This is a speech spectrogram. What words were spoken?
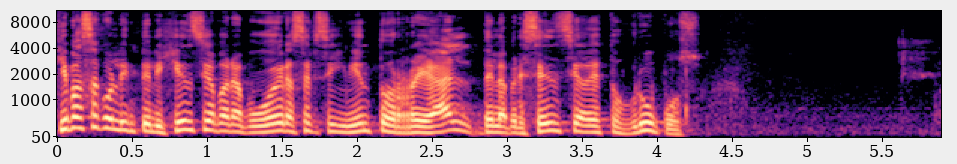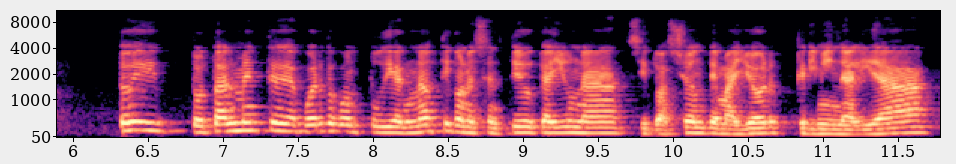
¿Qué pasa con la inteligencia para poder hacer seguimiento real de la presencia de estos grupos? Estoy totalmente de acuerdo con tu diagnóstico en el sentido que hay una situación de mayor criminalidad,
